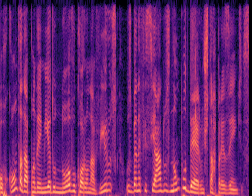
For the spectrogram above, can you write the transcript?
Por conta da pandemia do novo coronavírus, os beneficiados não puderam estar presentes.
